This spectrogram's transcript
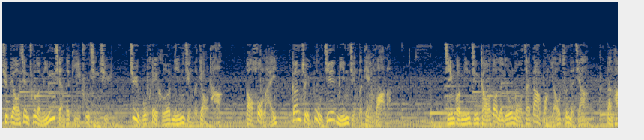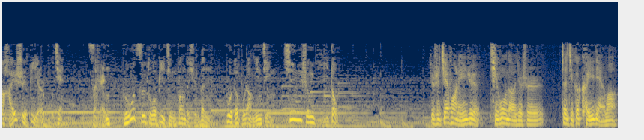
却表现出了明显的抵触情绪，拒不配合民警的调查。到后来，干脆不接民警的电话了。尽管民警找到了刘某在大广窑村的家，但他还是避而不见。此人如此躲避警方的询问，不得不让民警心生疑窦。就是街坊邻居提供的就是这几个可疑点嘛，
